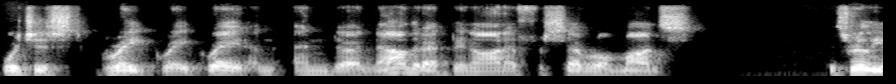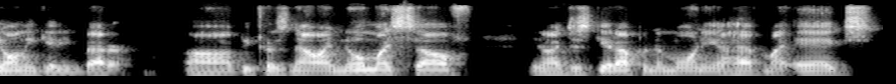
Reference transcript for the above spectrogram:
were just great, great, great. And and uh, now that I've been on it for several months, it's really only getting better uh, because now I know myself. You know, I just get up in the morning, I have my eggs,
